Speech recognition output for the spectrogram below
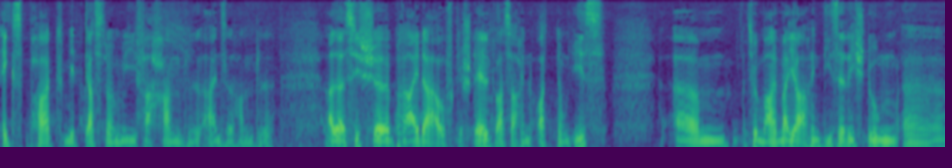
Export, mit Gastronomie, Fachhandel, Einzelhandel. Also es ist äh, breiter aufgestellt, was auch in Ordnung ist. Ähm, zumal man ja auch in diese Richtung äh,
